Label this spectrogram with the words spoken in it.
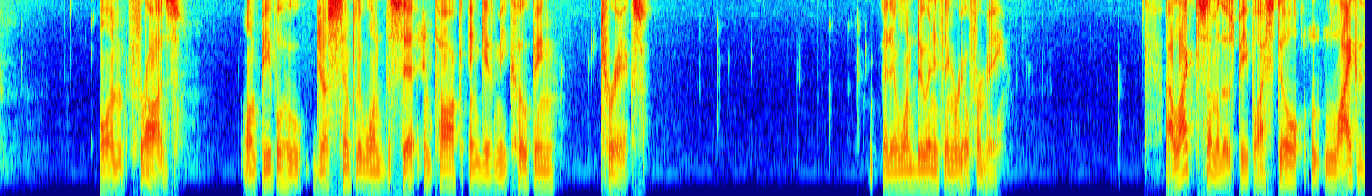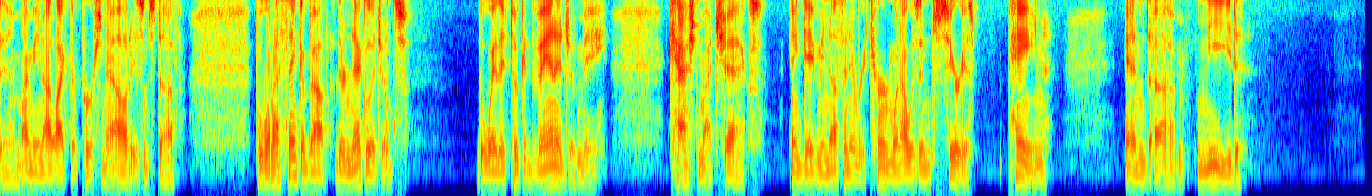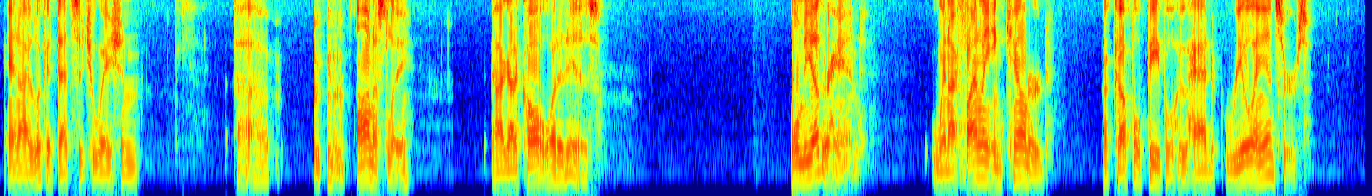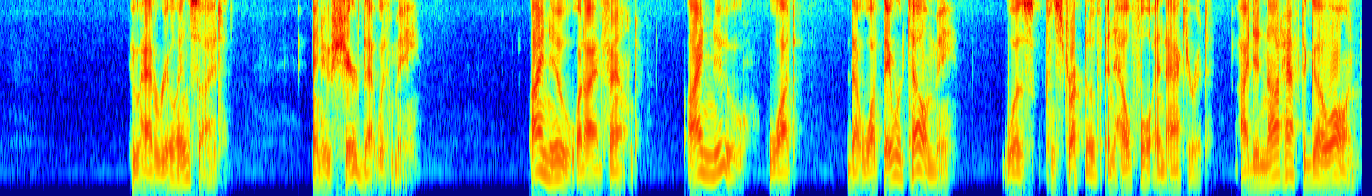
on frauds, on people who just simply wanted to sit and talk and give me coping tricks. They didn't want to do anything real for me. I liked some of those people. I still like them. I mean, I like their personalities and stuff. But when I think about their negligence, the way they took advantage of me, cashed my checks, and gave me nothing in return when I was in serious pain and um, need, and I look at that situation uh, honestly, I got to call it what it is. On the other hand, when I finally encountered a couple people who had real answers, who had real insight, and who shared that with me, I knew what I had found. I knew what that what they were telling me was constructive and helpful and accurate. I did not have to go on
